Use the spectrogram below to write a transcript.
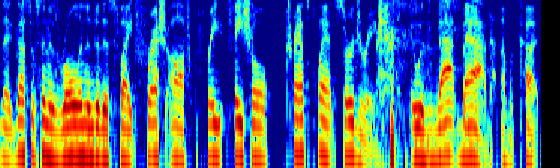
that Gustafsson is rolling into this fight fresh off fra- facial transplant surgery. it was that bad of a cut.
